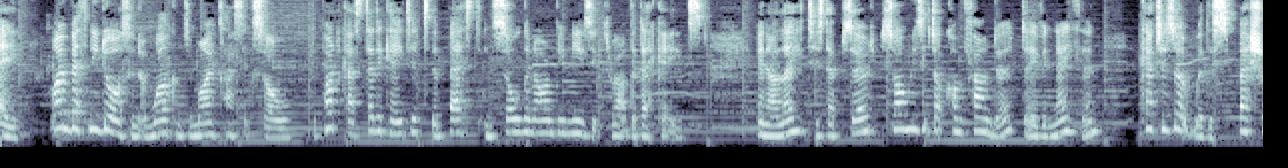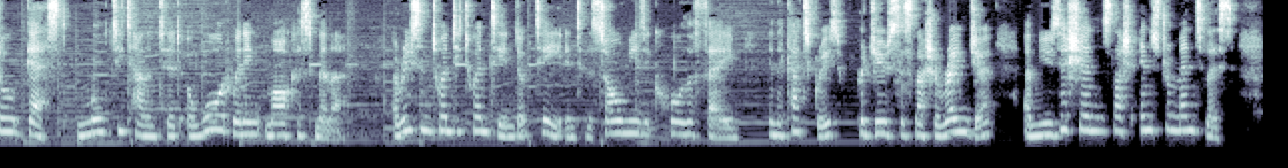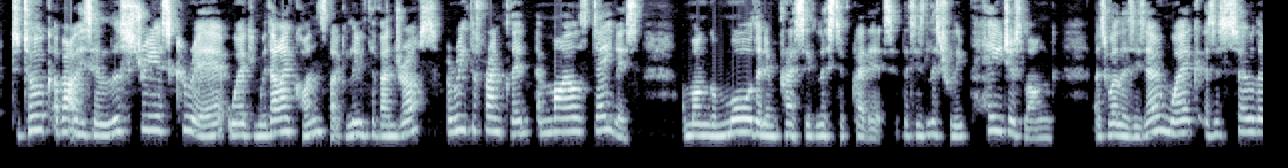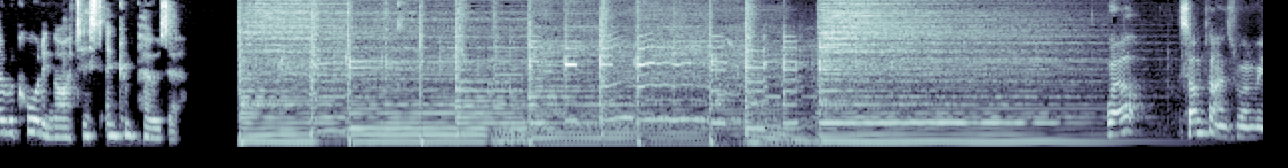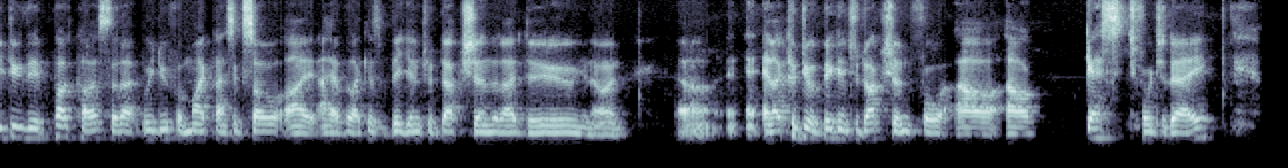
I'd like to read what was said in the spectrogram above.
Hey, I'm Bethany Dawson and welcome to My Classic Soul, the podcast dedicated to the best in soul and R&B music throughout the decades. In our latest episode, soulmusic.com founder David Nathan catches up with a special guest, multi-talented, award-winning Marcus Miller, a recent 2020 inductee into the Soul Music Hall of Fame in the categories producer slash arranger and musician slash instrumentalist to talk about his illustrious career working with icons like Luther Vandross, Aretha Franklin, and Miles Davis, among a more than impressive list of credits that is literally pages long, as well as his own work as a solo recording artist and composer. Well, sometimes when we do the podcast that I, we do for My Classic Soul, I, I, have like this big introduction that I do, you know, and uh, and I could do a big introduction for our our guest for today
